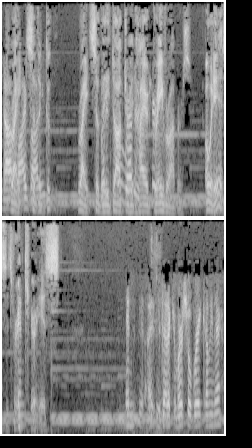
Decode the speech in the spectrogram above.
not right. live so bodies. The, right. So the doctor had hired curious. grave robbers. Oh, it is. It's very and, curious. And uh, is that a commercial break coming there?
